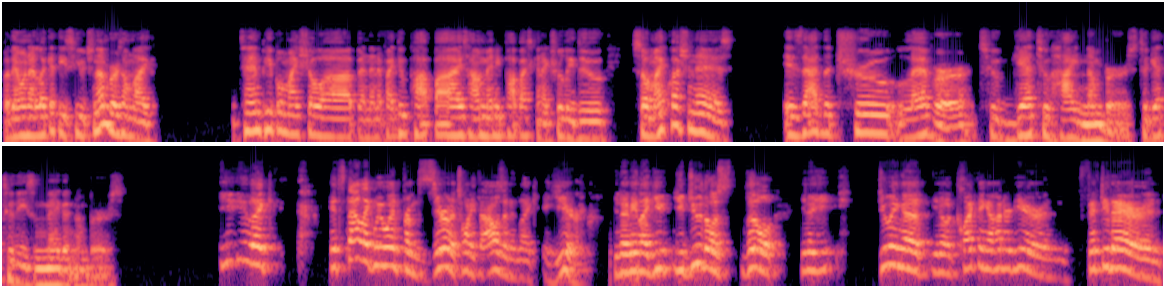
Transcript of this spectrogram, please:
But then when I look at these huge numbers, I'm like, 10 people might show up. And then if I do pop-bys, how many pop-bys can I truly do? So my question is, is that the true lever to get to high numbers, to get to these mega numbers? You, you like it's not like we went from zero to 20,000 in like a year. You know what I mean? Like you, you do those little, you know, you doing a, you know, collecting hundred here and 50 there. And,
